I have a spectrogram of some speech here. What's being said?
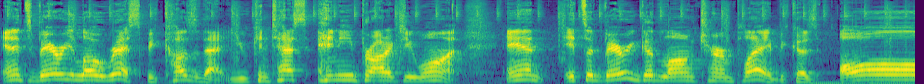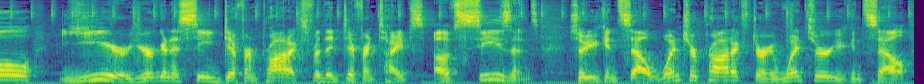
and it's very low risk because of that. You can test any product you want. And it's a very good long-term play because all year you're gonna see different products for the different types of seasons. So you can sell winter products during winter, you can sell,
